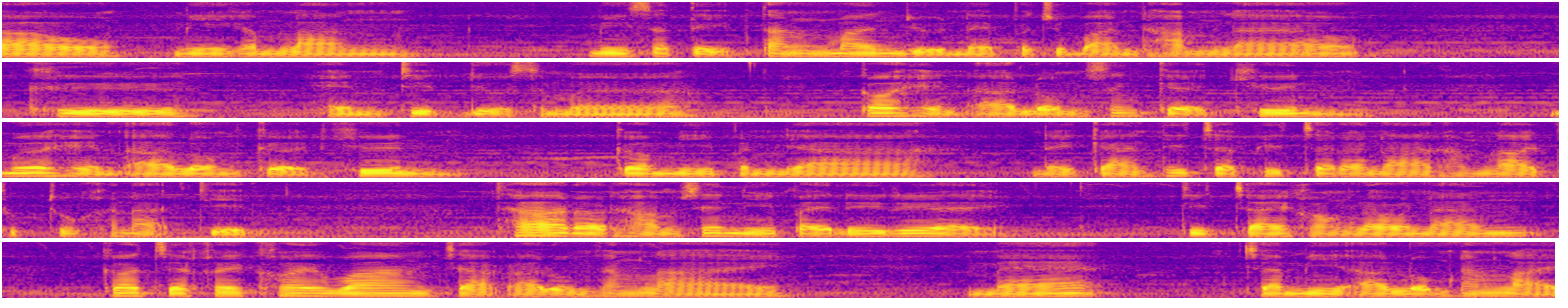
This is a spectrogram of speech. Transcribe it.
เรามีกำลัง มีสติตั้งมั่นอยู่ในปัจจุบันธรรมแล้ว คือเห็นจิตอยู่เสมอ ก็เห็นอารมณ์ซึ่งเกิดขึ้น เมื่อเห็นอารมณ์เกิดขึ้น ก็มีปัญญาในการที่จะพิจารณาทำลายทุกๆขณะจิต ถ้าเราทำเช่นนี้ไปเรื่อยๆ จิตใจของเรานั้น ก็จะค่อยๆว่างจากอารมณ์ทั้งหลาย แม้จะมีอารมณ์ทั้งหลาย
